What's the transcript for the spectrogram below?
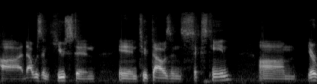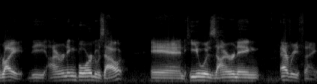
uh, that was in Houston in 2016. Um, you're right. The ironing board was out, and he was ironing everything,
